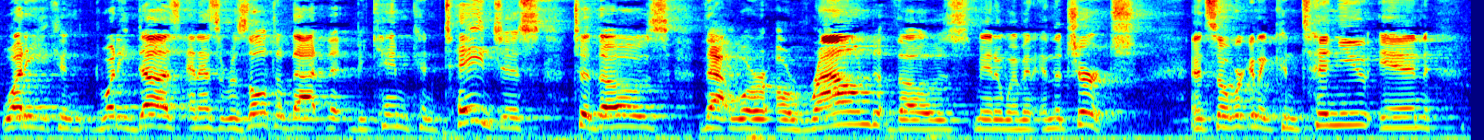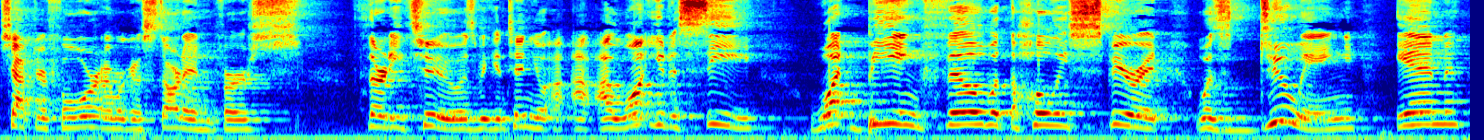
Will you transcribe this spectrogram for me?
what he can what he does and as a result of that it became contagious to those that were around those men and women in the church. And so we're going to continue in chapter 4 and we're going to start in verse 32 as we continue, I, I want you to see what being filled with the Holy Spirit was doing in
